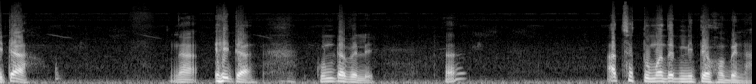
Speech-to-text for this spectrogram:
এটা? না, এইটা? কোনটা পেলে? হ্যাঁ? আচ্ছা তোমাদের নিতে হবে না।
